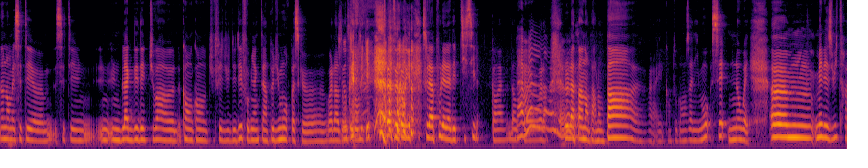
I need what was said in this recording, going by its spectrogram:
Non, non, mais c'était euh, c'était une, une, blague Dédé. Tu vois, euh, quand, quand tu fais du Dédé, il faut bien que tu aies un peu d'humour parce que voilà. c'est compliqué. c'est compliqué. Parce que la poule, elle a des petits cils quand même. Donc, bah voilà. le lapin, n'en parlons pas. voilà. Et quant aux grands animaux, c'est no way. mais les huîtres,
